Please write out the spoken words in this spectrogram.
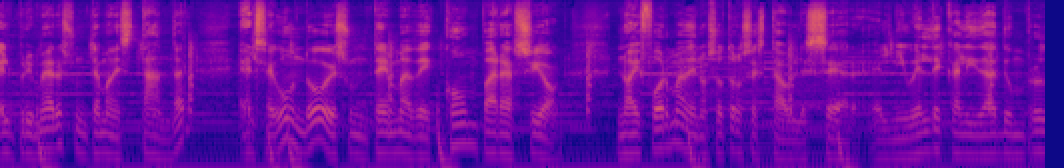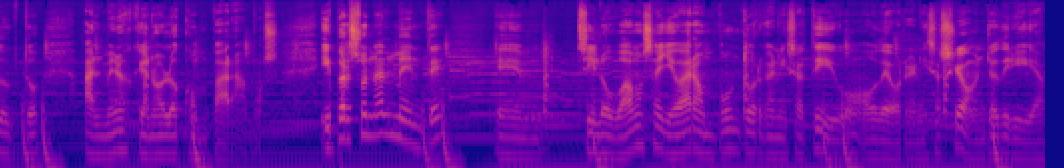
El primero es un tema de estándar, el segundo es un tema de comparación. No hay forma de nosotros establecer el nivel de calidad de un producto al menos que no lo comparamos. Y personalmente, em, si lo vamos a llevar a un punto organizativo o de organización, yo diría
